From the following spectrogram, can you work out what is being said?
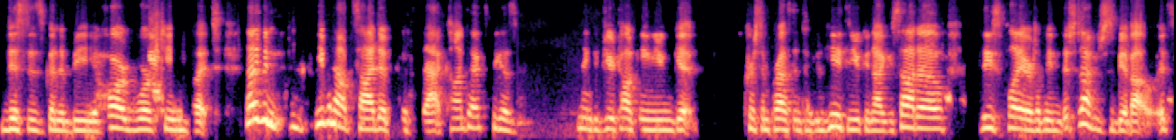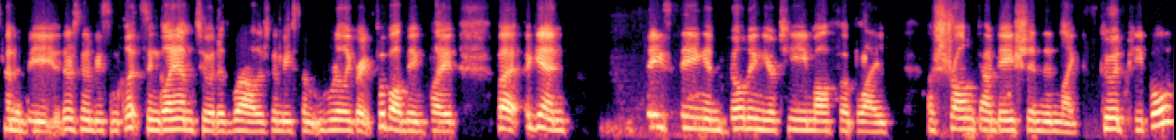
this is going to be hardworking, but not even even outside of that context. Because I think if you're talking, you can get Christen Press and Tobin Heath, Yuki Nagasato, these players. I mean, it's not just to be about. It's going to be there's going to be some glitz and glam to it as well. There's going to be some really great football being played, but again, basing and building your team off of like a strong foundation and like good people,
